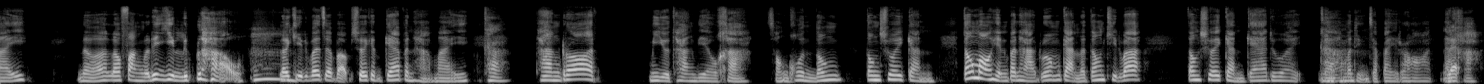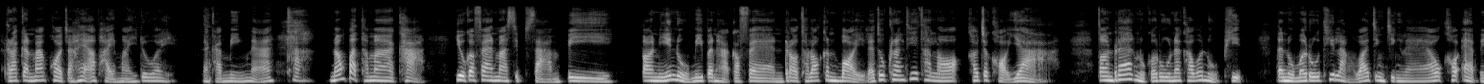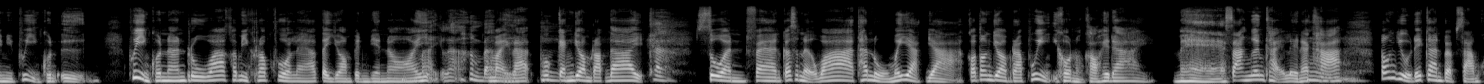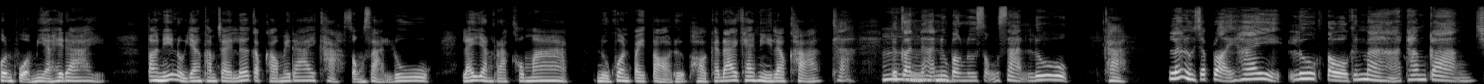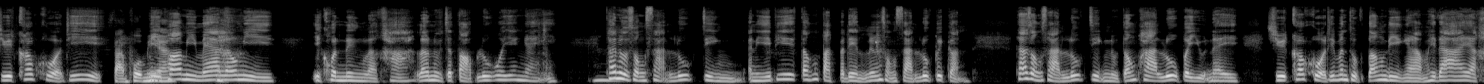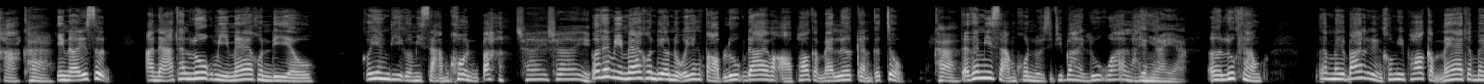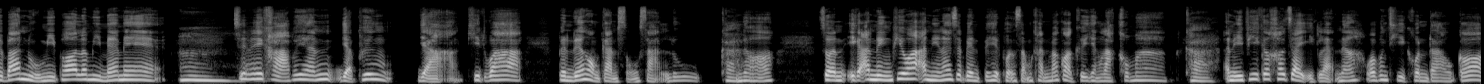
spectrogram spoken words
เนอะเราฟังแล้วได้ยินหรือเปล่าอืมเราคิดว่าจะแบบช่วยกันแก้ปัญหาไหมค่ะ ทางรอดมีอยู่ทางเดียวค่ะสองคนต้องต้องช่วยกัน ต้องมองเห็นปัญหาร่วมกัน แล้วต้องคิดว่าต้องช่วยกันแก้ด้วยนะค่ะมันถึงจะไปรอดและนะคะรักกันมากพอจะให้อภัยไหมด้วย นะคะมิงนะค่ะน้องปัทมาค่ะ อยู่กับแฟนมา 13 ปี ตอนนี้หนูมีปัญหากับแฟน เราทะเลาะกันบ่อย และทุกครั้งที่ทะเลาะเขาจะขอหย่า ตอนแรกหนูก็รู้นะคะว่าหนูผิด แต่หนูมารู้ที่หลังว่าจริง ๆ แล้วเขาแอบไปมีผู้หญิงคนอื่น ผู้หญิงคนนั้นรู้ว่าเขามีครอบครัวแล้ว แต่ยอมเป็นเมียน้อยใหม่ละแบบนี้ใหม่ละพวกแก๊งยอมรับได้ค่ะส่วนแฟนก็เสนอว่าถ้าหนูไม่อยากหย่าก็ต้องยอมรับผู้หญิงอีกคนของเขาให้ได้แหมสร้างเงื่อนไขเลยนะคะอืมต้องอยู่ด้วยกันแบบสามคนผัวเมียให้ได้ ตอนนี้หนูยังทำใจเลิกกับเขาไม่ได้ค่ะ สงสารลูก และยังรักเขามาก หนูควรไปต่อหรือพอแค่ได้แค่นี้แล้วคะค่ะเดี๋ยวก่อนนะหนูบอกหนูสงสารลูกค่ะ แล้วหนูจะปล่อยให้ลูกโตขึ้นมาท่ามกลางชีวิตครอบครัวที่สามผัวเมีมียพ่อมีแม่แล้วมีอีกคนนึงเหรอคะแล้วหนูจะตอบลูกว่ายังไง ถ้าหนูสงสารลูกจริง อันนี้พี่ต้องตัดประเด็นเรื่องสงสารลูกไปก่อนถ้าสงสารลูกจริงหนูต้องพาลูกไปอยู่ในชีวิตครอบครัวที่มันถูกต้องดีงามให้ได้อะค่ะค่ะอย่างน้อยที่สุด อะนะถ้าลูกมีแม่คนเดียว ก็ยังดีกว่ามีสามคนป่ะ ใช่ใช่เพราะถ้ามีแม่คนเดียวหนูก็ยังตอบลูกได้ว่าอ๋อพ่อกับแม่เลิกกันก็จบค่ะ แต่ถ้ามีสามคนหนูจะอธิบายลูกว่าอะไรอะยังไงอะเออลูกถามทำไมบ้านอื่นเขามีพ่อกับแม่ทำไมบ้านหนูมีพ่อแล้วมีแม่แม่อืมใช่ไหมคะเพราะฉะนั้นอย่าเพิ่งอย่าคิดว่าเป็นเรื่องของการสงสารลูกค่ะเนาะส่วนอีกอันหนึงพี่ว่าอันนี้น่าจะเป็นเหตุผลสำคัญมากกว่าคือยังรักเขามากค่ะ อันนี้พี่ก็เข้าใจอีกแหละนะว่าบางทีคนเราก็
